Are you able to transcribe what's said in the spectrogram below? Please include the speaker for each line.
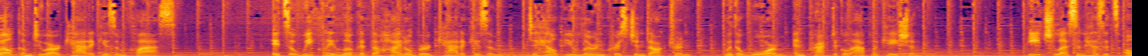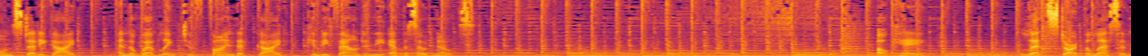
Speaker 1: Welcome to our Catechism class. It's a weekly look at the Heidelberg Catechism to help you learn Christian doctrine with a warm and practical application. Each lesson has its own study guide, and the web link to find that guide can be found in the episode notes. Okay, let's start the lesson.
